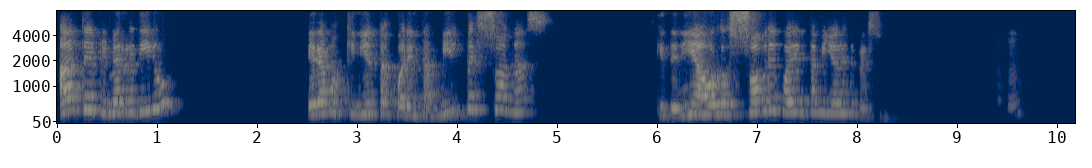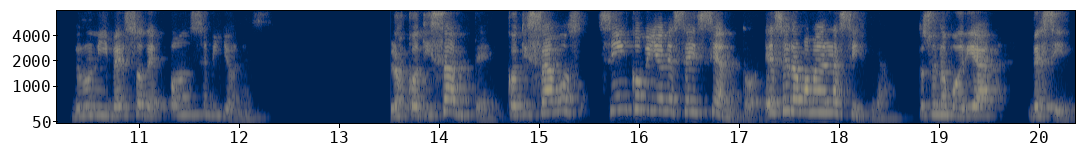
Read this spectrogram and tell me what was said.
Antes del primer retiro, éramos 540 mil personas que tenía ahorros sobre 40 millones de pesos. De un universo de 11 millones. Los cotizantes, cotizamos 5 millones 600. Esa era más o menos la cifra. Entonces uno podría decir,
